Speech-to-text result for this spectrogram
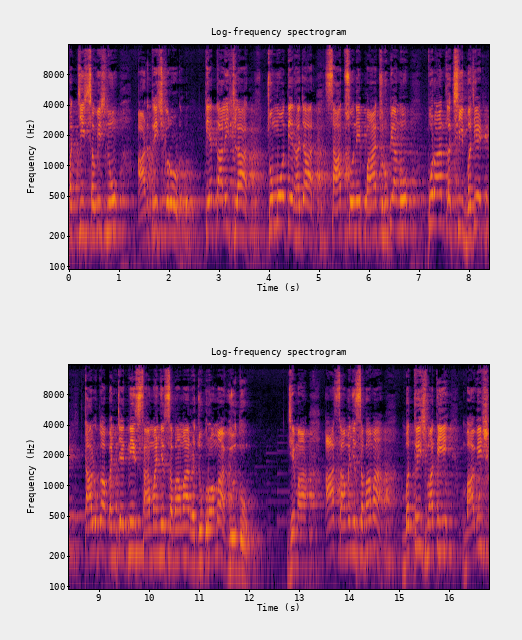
પચીસ છવ્વીસનું આડત્રીસ કરોડ, તેતાલીસ લાખ, ચુમ્મોતેર હજાર સાતસો ને પાંચ રૂપિયાનું પુરાંતલક્ષી બજેટ તાલુકા પંચાયતની સામાન્ય સભામાં રજૂ કરવામાં આવ્યું હતું. જેમાં આ સામાન્ય સભામાં બત્રીસમાંથી બાવીસ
